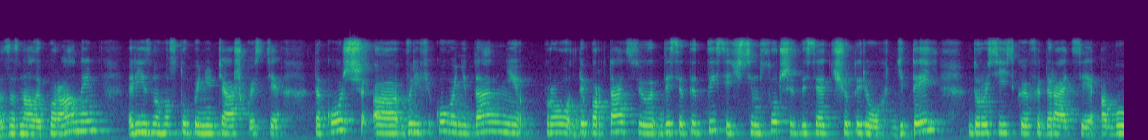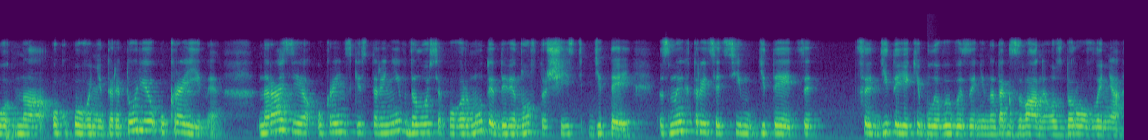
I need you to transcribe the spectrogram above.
зазнали поранень різного ступеню тяжкості. Також верифіковані дані про депортацію 10 тисяч 764 дітей до Російської Федерації або на окуповані території України. Наразі українській стороні вдалося повернути 96 дітей. З них 37 дітей це, це діти, які були вивезені на так зване оздоровлення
